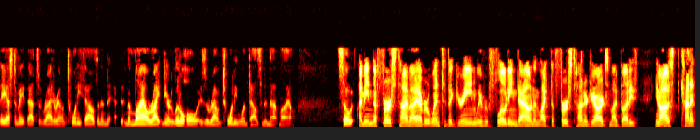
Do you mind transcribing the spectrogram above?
they estimate that's right around 20,000, and, and the mile right near Little Hole is around 21,000 in that mile. So I mean, the first time I ever went to the green, we were floating down, and like the first hundred yards, my buddies, you know, I was kind of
